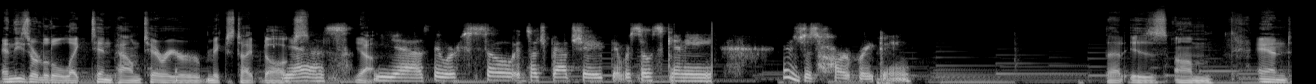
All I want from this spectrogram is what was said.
And these are little like ten pound terrier mixed type dogs. Yes. Yeah. Yes. They were so in such bad shape. They were so skinny. It was just heartbreaking. That is, um, and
